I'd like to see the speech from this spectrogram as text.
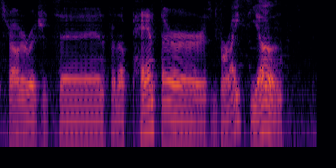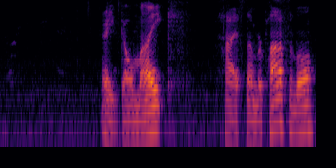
Come. Strouder Richardson for the Panthers. Bryce Young. There you go, Mike. Highest number possible.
